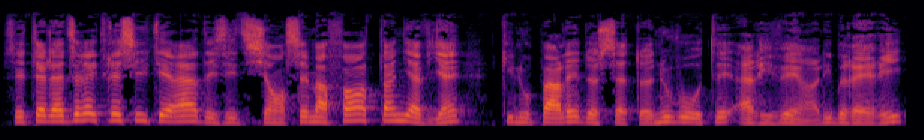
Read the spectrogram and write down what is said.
C'était la directrice littéraire des éditions Sémaphore, Tania Vien, qui nous parlait de cette nouveauté arrivée en librairie,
